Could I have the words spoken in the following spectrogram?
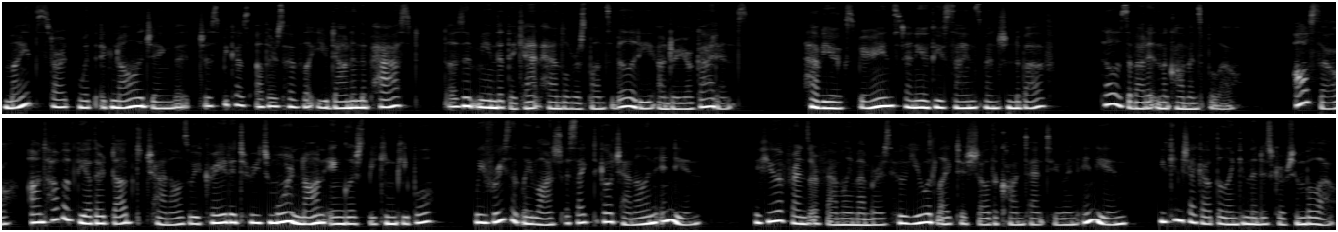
might start with acknowledging that just because others have let you down in the past doesn't mean that they can't handle responsibility under your guidance. Have you experienced any of these signs mentioned above? Tell us about it in the comments below. Also, on top of the other dubbed channels we've created to reach more non-English speaking people, we've recently launched a Psych2Go channel in Indian. If you have friends or family members who you would like to show the content to in Indian, you can check out the link in the description below.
